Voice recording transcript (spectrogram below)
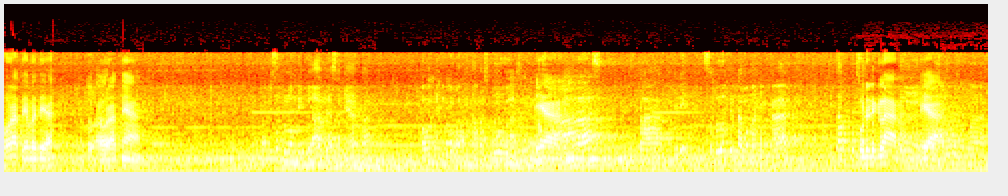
Aurat ya berarti ya untuk auratnya. Tapi sebelum digelar biasanya kan kalau itu kan napas dulu. Iya. Napas, setelah jadi sebelum kita memandikan kita Udah digelar, iya. Lalu sama-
